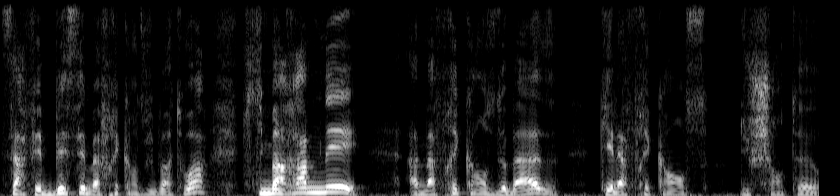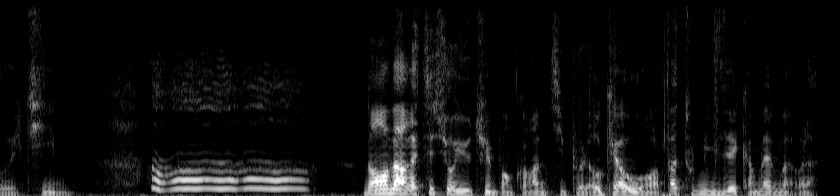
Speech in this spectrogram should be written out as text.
ça a fait baisser ma fréquence vibratoire, qui m'a ramené à ma fréquence de base, qui est la fréquence du chanteur ultime. Ah. Non, on va rester sur YouTube encore un petit peu là, au cas où, on va pas tout miser quand même, voilà.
